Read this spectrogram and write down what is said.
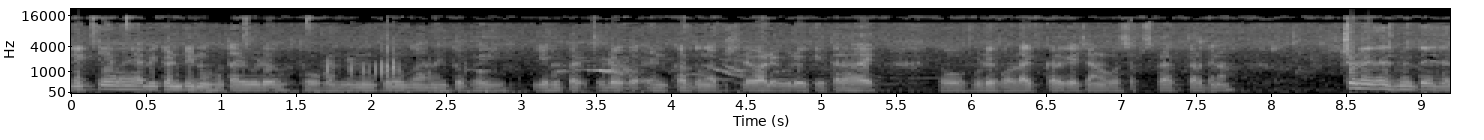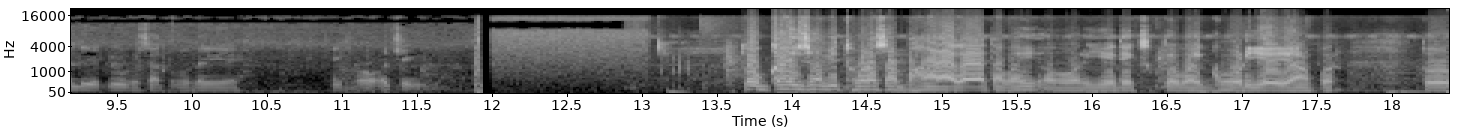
देखते हैं भाई, अभी कंटिन्यू होता है वीडियो तो कंटिन्यू करूँगा, नहीं तो भाई यहीं पर वीडियो को एंड कर दूँगा। पिछले वाले वीडियो की तरह है तो वीडियो को लाइक करके चैनल को सब्सक्राइब कर देना। चलिए गाइस मिलते हैं जल्दी एक मिनट के साथ। बोलिए थैंक फॉर वॉचिंग तो गाइज़ अभी थोड़ा सा बाहर आ गया था भाई, और ये देख सकते हो भाई, घोड़ी है यहाँ पर। तो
